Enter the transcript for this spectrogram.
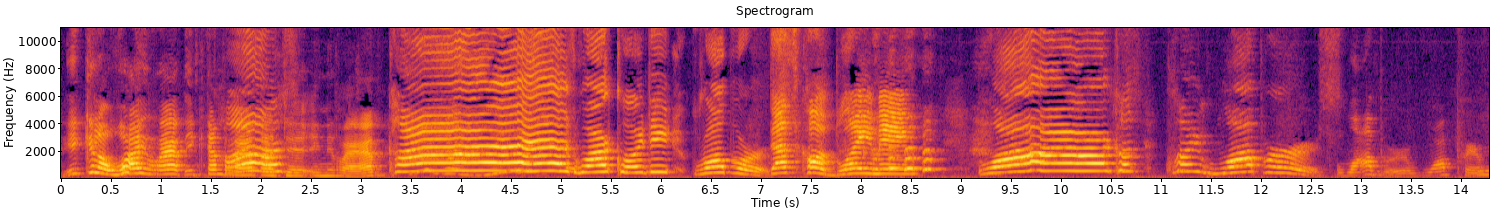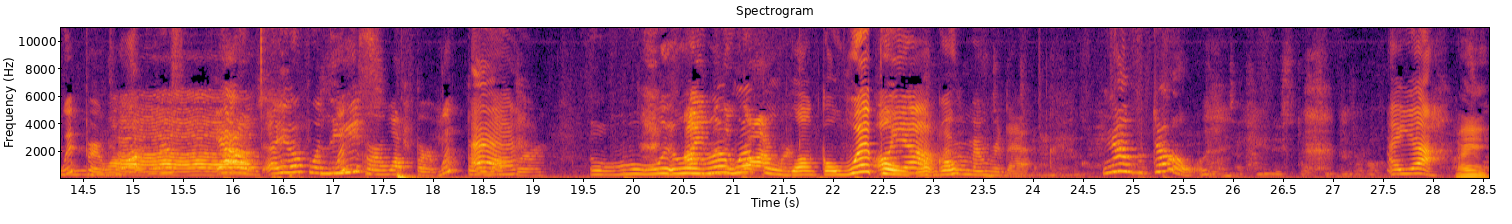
Iki lho why red? Iki kan red, Adek. Ini red. Cause we're Cody robbers. That's called blaming. Why? Cause playing robbers. Whopper, whopper, whipper, mm, whopper. Yeah, I police. Whipper, whopper, whipper, whopper. Whipper, whopper, whipper, oh, yeah, I remember that. No, but don't. Uh, yeah. Hai.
